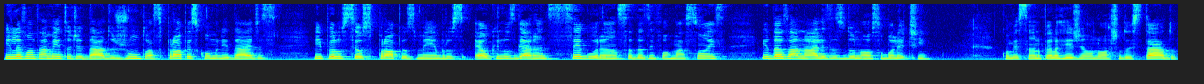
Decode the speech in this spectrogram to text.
e levantamento de dados junto às próprias comunidades e pelos seus próprios membros é o que nos garante segurança das informações e das análises do nosso boletim. Começando pela região norte do estado,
